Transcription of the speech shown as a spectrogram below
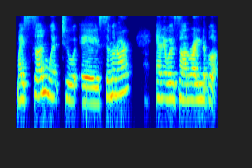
my son went to a seminar and it was on writing a book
